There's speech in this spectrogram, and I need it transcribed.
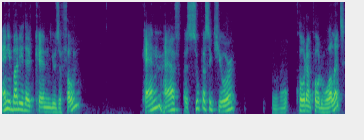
anybody that can use a phone can have a super secure quote unquote wallet.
